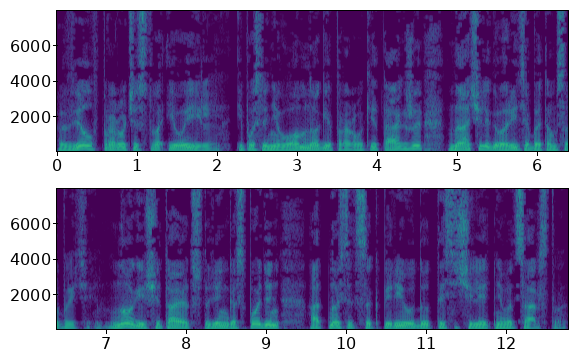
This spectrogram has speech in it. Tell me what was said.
ввел в пророчество Иоиль, и после него многие пророки также начали говорить об этом событии. Многие считают, что День Господень относится к периоду тысячелетнего царства.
